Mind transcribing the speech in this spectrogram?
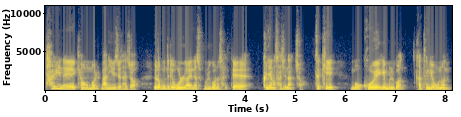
타인의 경험을 많이 의지를 하죠. 여러분들이 온라인에서 물건을 살 때 그냥 사진 않죠. 특히 뭐 고액의 물건 같은 경우는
